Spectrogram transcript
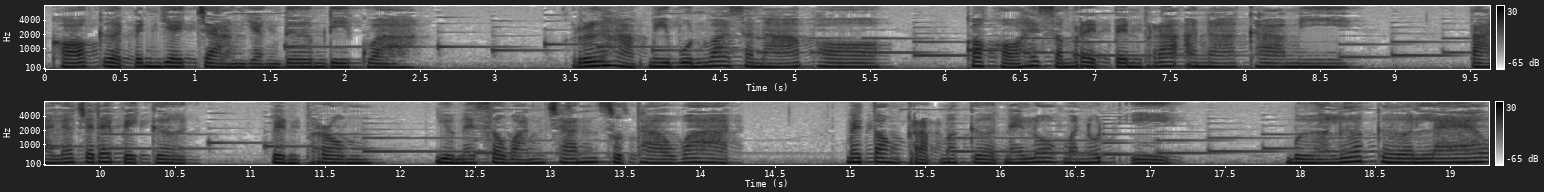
ขอเกิดเป็นยายจางอย่างเดิมดีกว่า หรือหากมีบุญวาสนาพอ ก็ขอให้สำเร็จเป็นพระอนาคามี ตายแล้วจะได้ไปเกิด เป็นพรหมอยู่ในสวรรค์ชั้นสุทาวาสไม่ต้องกลับมาเกิดในโลกมนุษย์อีก เบื่อเลือกเกินแล้ว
